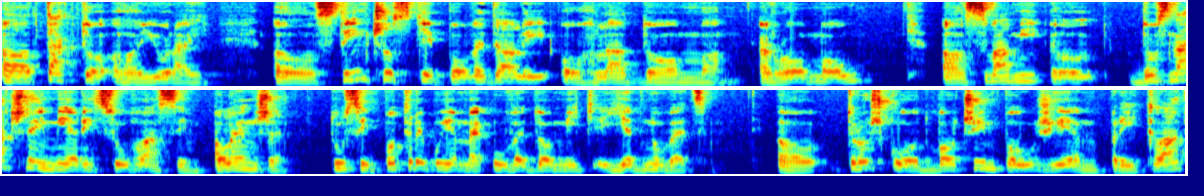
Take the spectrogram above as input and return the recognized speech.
Uh, takto, uh, Juraj, uh, s tým, čo ste povedali ohľadom Rómov, uh, s vami uh, do značnej miery súhlasím. Lenže tu si potrebujeme uvedomiť jednu vec. Trošku odbočím, použijem príklad.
